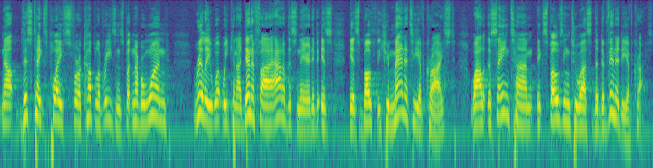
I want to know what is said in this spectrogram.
Now, this takes place for a couple of reasons, but number one, really what we can identify out of this narrative is, is both the humanity of Christ while at the same time exposing to us the divinity of Christ.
